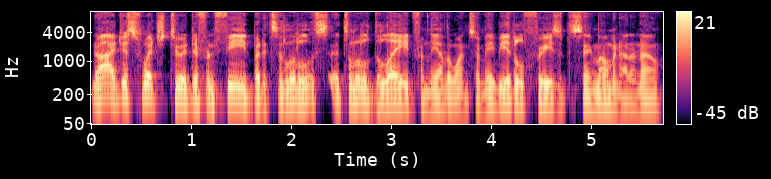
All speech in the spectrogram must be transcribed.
no, I just switched to a different feed, but it's a little it's a little delayed from the other one, so maybe it'll freeze at the same moment. I don't know.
